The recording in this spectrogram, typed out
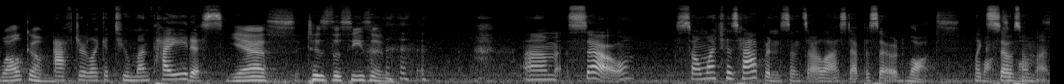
Welcome. after like a two month hiatus. Yes, tis the season. Um, so, so much has happened since our last episode. lots. Like, Lots so, and so much.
